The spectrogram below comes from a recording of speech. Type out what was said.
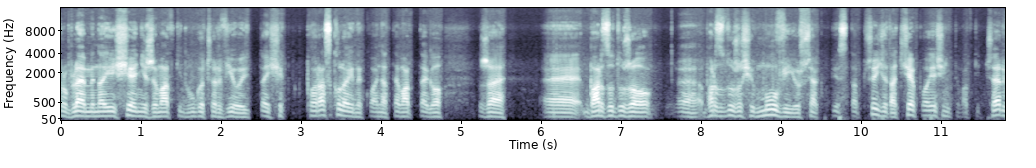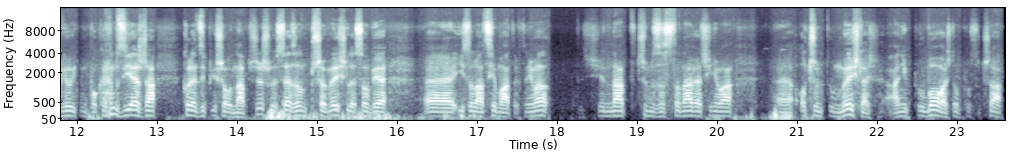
problemy na jesieni, że matki długo czerwiły. I tutaj się po raz kolejny kłania temat tego, że bardzo dużo bardzo dużo się mówi już, jak jest ta, przyjdzie ta ciepła jesień, te matki czerwią i ten pokrem zjeżdża. Koledzy piszą, na przyszły sezon przemyślę sobie e, izolację matek. To nie ma się nad czym zastanawiać i nie ma e, o czym tu myśleć, ani próbować. To po prostu trzeba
